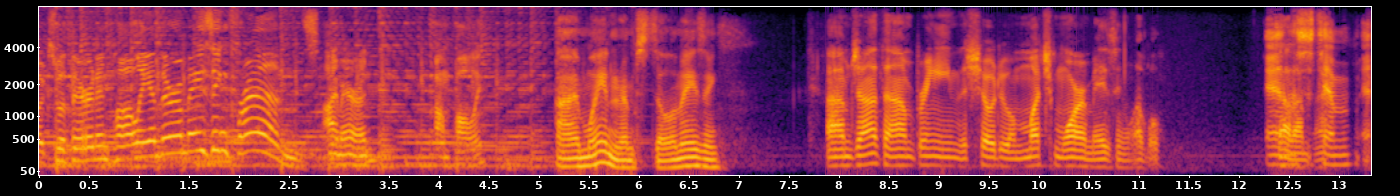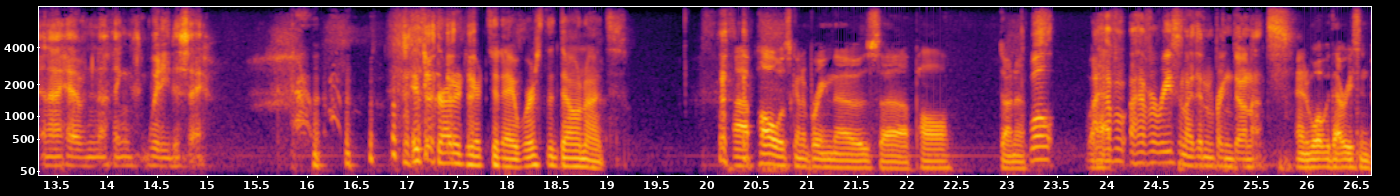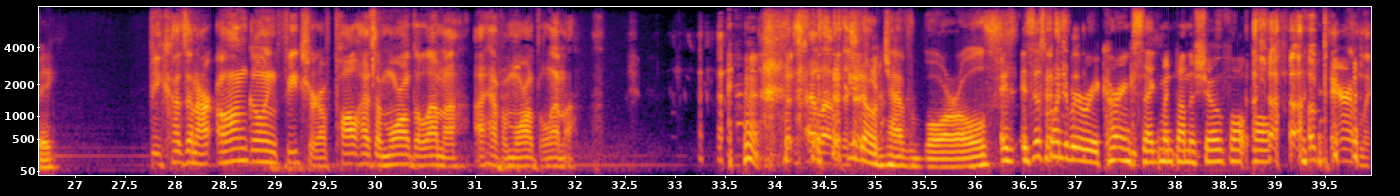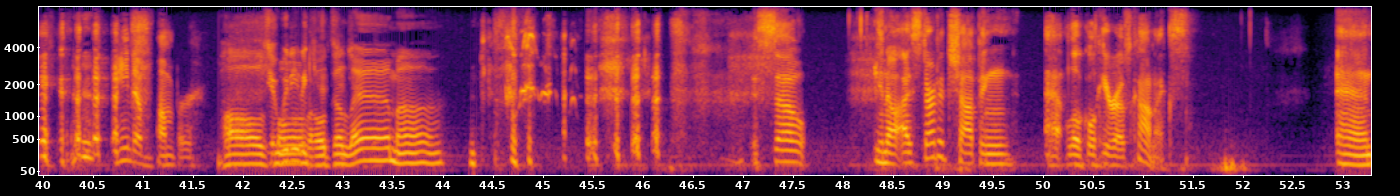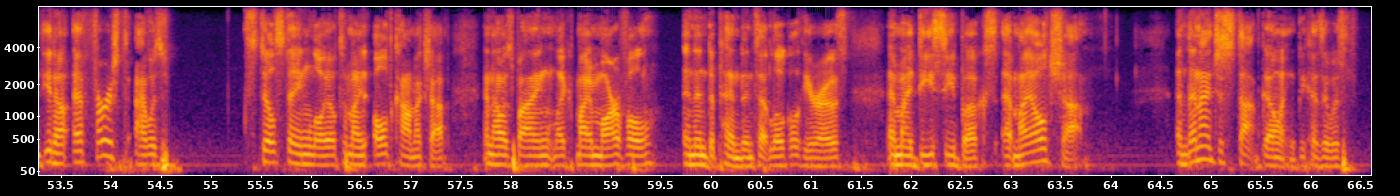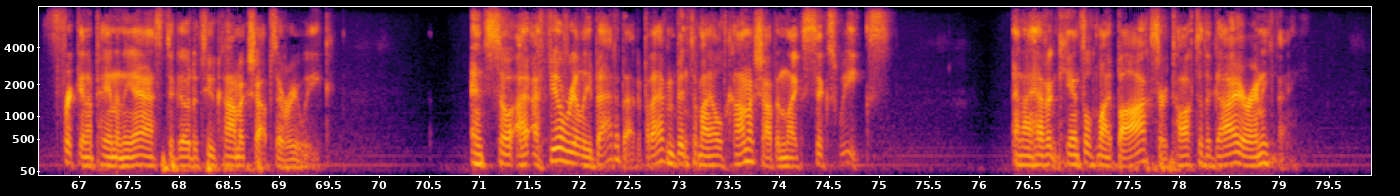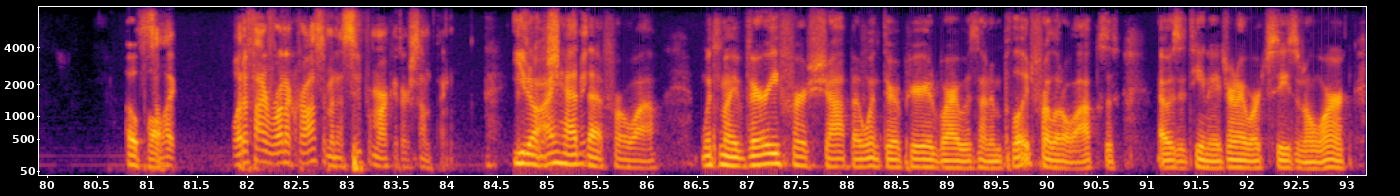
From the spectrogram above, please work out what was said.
Funny Books with Aaron and Polly and their amazing friends. I'm Aaron. I'm Polly. I'm Wayne, and I'm still amazing. I'm Jonathan. I'm bringing the show to a much more amazing level. And Not this is Tim, and I have nothing witty to say. It's crowded here today. Where's the donuts? Uh, Paul was going to bring those. Uh, Paul, donuts. Well, What I have a, I have a reason I didn't bring donuts. and what would that reason be? Because in our ongoing feature of Paul has a moral dilemma, I have a moral dilemma. I love this. You don't have morals. Is, is this going to be a recurring segment on the show, Paul? Paul? Apparently. We need a bumper. Paul's Yeah, we need to moral catch each other. dilemma. so, you know, I started shopping at local Heroes Comics. And, you know, at first I was still staying loyal to my old comic shop, and I was buying like my Marvel and Independence at local Heroes and my DC books at my old shop. And then I just stopped going because it was freaking a pain in the ass to go to two comic shops every week. And so I, I feel really bad about it, but I haven't been to my old comic shop in like six weeks. And I haven't canceled my box or talked to the guy or anything. Oh, So Paul. like, what if I run across him in a supermarket or something? You know, I had that for a while. With my very first shop, I went through a period where I was unemployed for a little while because I was a teenager and I worked seasonal work,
